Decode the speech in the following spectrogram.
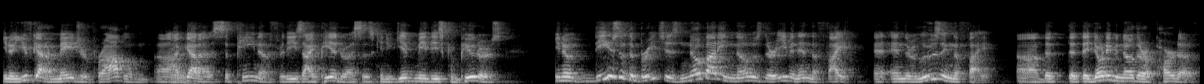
you know, you've got a major problem. Uh, mm. I've got a subpoena for these IP addresses. Can you give me these computers?" You know, these are the breaches. Nobody knows they're even in the fight, and they're losing the fight uh, that that they don't even know they're a part of.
